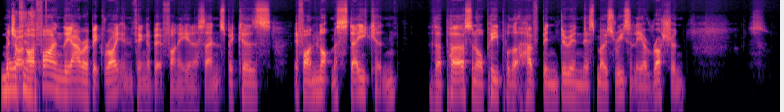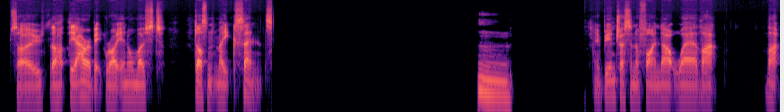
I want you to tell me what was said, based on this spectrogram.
Which I, I find the Arabic writing thing a bit funny in a sense because if I'm not mistaken, the person or people that have been doing this most recently are Russian. So the the Arabic writing almost doesn't make sense. Hmm. It'd be interesting to find out where that that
